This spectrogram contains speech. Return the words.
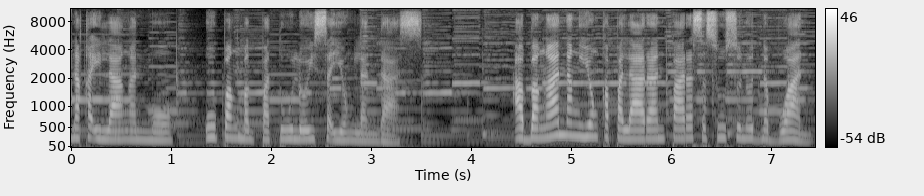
na kailangan mo upang magpatuloy sa iyong landas. Abangan ng iyong kapalaran para sa susunod na buwan.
